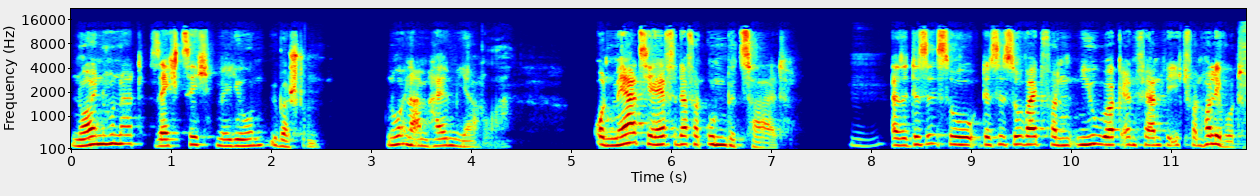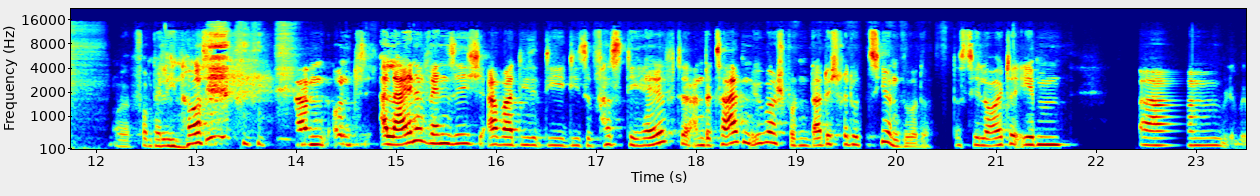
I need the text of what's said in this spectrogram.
960 Millionen Überstunden. Nur in einem halben Jahr. Und mehr als die Hälfte davon unbezahlt. Mhm. Also das ist so, das ist so weit von New Work entfernt wie ich von Hollywood von Berlin aus. ähm, und alleine, wenn sich aber die, die, diese fast die Hälfte an bezahlten Überstunden dadurch reduzieren würde, dass die Leute eben, ähm,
